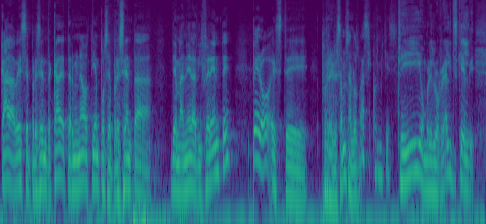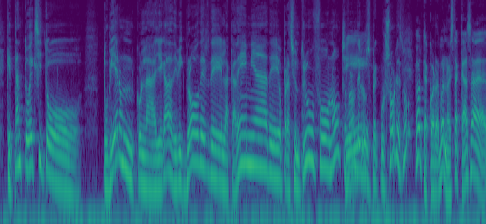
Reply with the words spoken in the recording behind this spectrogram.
cada vez se presenta, cada determinado tiempo se presenta de manera diferente, pero este pues regresamos a los básicos, mi. Sí, hombre, los realities que, el- que tanto éxito tuvieron con la llegada de Big Brother, de la Academia, de Operación Triunfo, ¿no? Que Sí. fueron de los precursores, ¿no? No, te acuerdas, bueno, esta casa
